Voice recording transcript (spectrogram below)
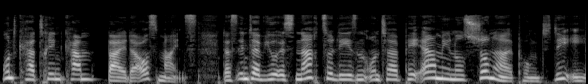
und Katrin Kamm, beide aus Mainz. Das Interview ist nachzulesen unter pr-journal.de.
